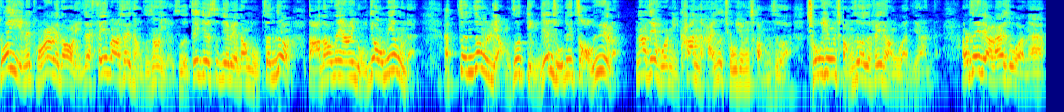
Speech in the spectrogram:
所以呢，同样的道理，在非巴赛场之上也是。这届世界杯当中，真正打到那样一种要命的啊，真正两支顶尖球队遭遇了，那这会儿你看的还是球星成色，球星成色是非常关键的。而这点来说呢，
